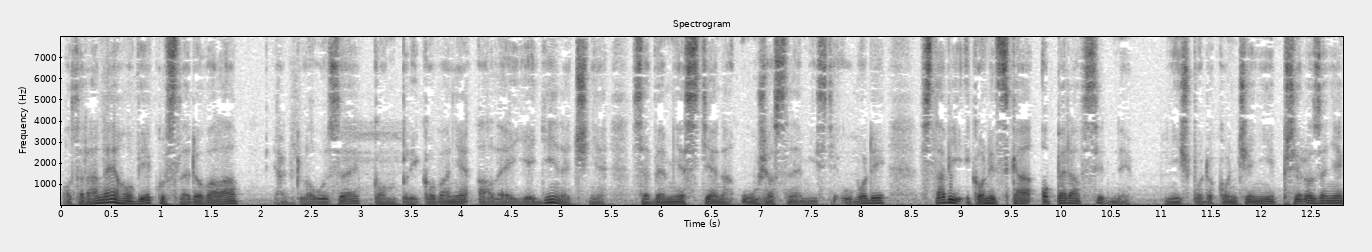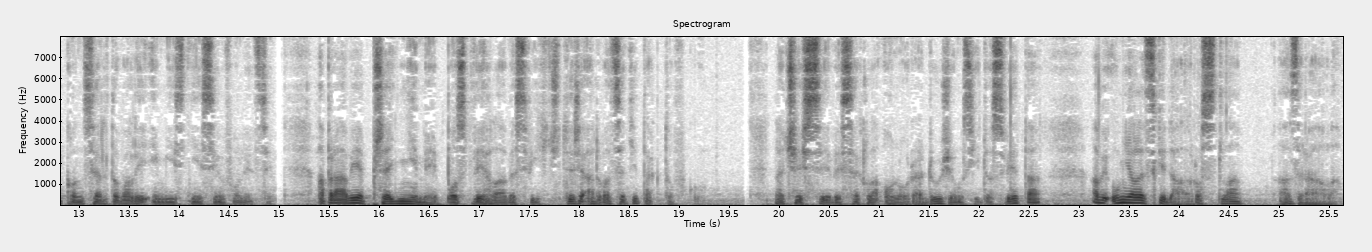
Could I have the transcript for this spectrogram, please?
od raného věku sledovala, jak dlouze, komplikovaně, ale jedinečně se ve městě na úžasném místě u vody staví ikonická opera v Sydney níž po dokončení přirozeně koncertovali i místní symfonici. A právě před nimi pozdvihla ve svých 24 taktovku. Načež si vysechla onu radu, že musí do světa, aby umělecky dál rostla a zrála.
